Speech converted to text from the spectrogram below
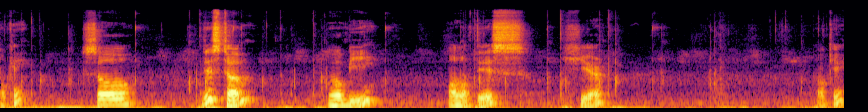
Okay so this term will be all of this here okay.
